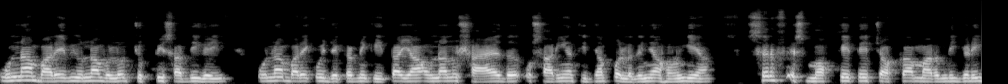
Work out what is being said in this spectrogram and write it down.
ਉਹਨਾਂ ਬਾਰੇ ਵੀ ਉਹਨਾਂ ਵੱਲੋਂ ਚੁੱਪੀ ਸਾਧੀ ਗਈ। ਉਹਨਾਂ ਬਾਰੇ ਕੋਈ ਜ਼ਿਕਰ ਨਹੀਂ ਕੀਤਾ ਜਾਂ ਉਹਨਾਂ ਨੂੰ ਸ਼ਾਇਦ ਉਹ ਸਾਰੀਆਂ ਚੀਜ਼ਾਂ ਭੁੱਲ ਗਈਆਂ ਹੋਣਗੀਆਂ। ਸਿਰਫ ਇਸ ਮੌਕੇ ਤੇ ਚੌਕਾ ਮਾਰਨ ਦੀ ਜਿਹੜੀ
